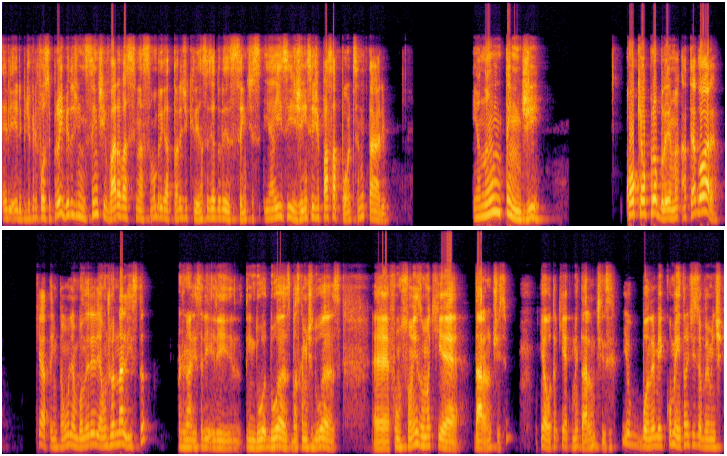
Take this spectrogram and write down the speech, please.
ele, ele pediu que ele fosse proibido de incentivar a vacinação obrigatória de crianças e adolescentes e a exigência de passaporte sanitário. Eu não entendi qual que é o problema até agora. Que até então o William Bonner ele é um jornalista. O jornalista ele, ele tem duas, duas, basicamente duas é, funções. Uma que é dar a notícia e a outra que é comentar a notícia. E o Bonner meio que comenta a notícia. Obviamente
